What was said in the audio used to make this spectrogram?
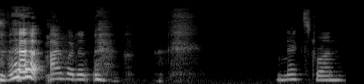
I wouldn't. Next one.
